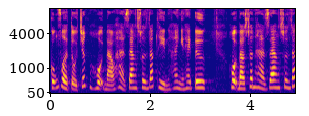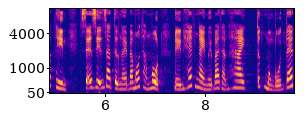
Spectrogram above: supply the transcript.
cũng vừa tổ chức Hội báo Hà Giang Xuân Giáp Thìn 2024. Hội báo Xuân Hà Giang Xuân Giáp Thìn sẽ diễn ra từ ngày 31 tháng 1 đến hết ngày 13 tháng 2, tức mùng 4 Tết,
